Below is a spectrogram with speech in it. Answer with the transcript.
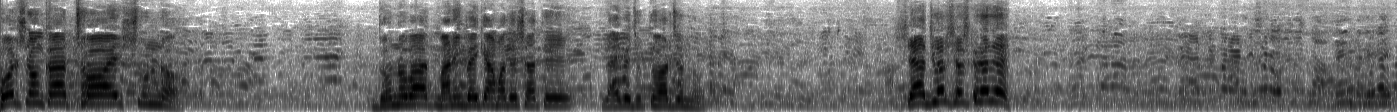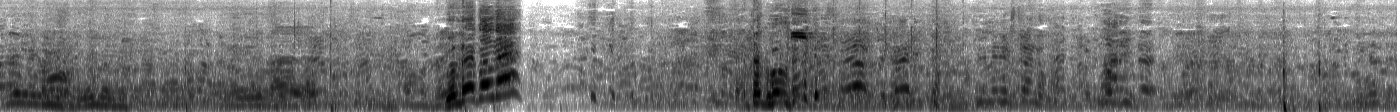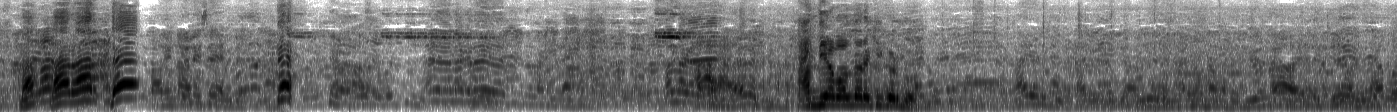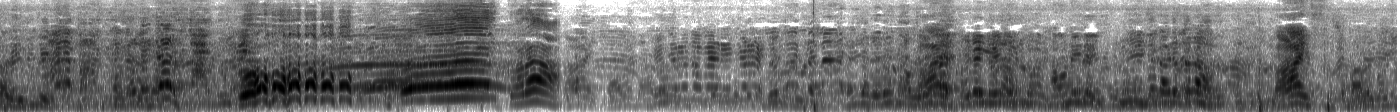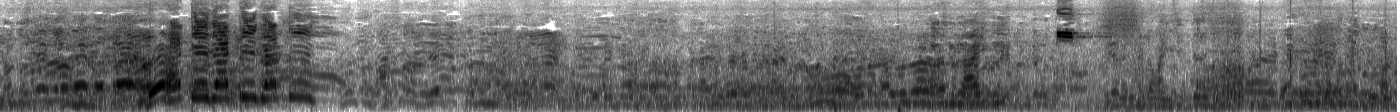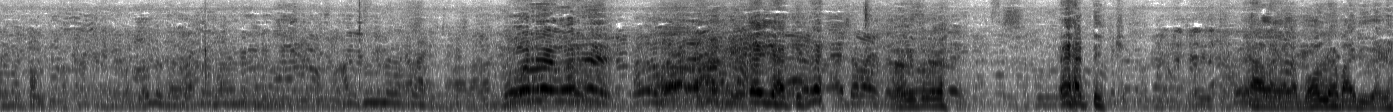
গোল সংখ্যা ছয় শূন্য। ধন্যবাদ মানিক ভাইকে আমাদের সাথে লাইভে যুক্ত হওয়ার জন্য। শেষ জুয়েল শেষ করে দে। গোল দে গোল দে। একটা গোল দে। মার মার মার দে দে হাত দিয়ে বল ধরে কি করব করা হ্যাট্রিক হ্যাট্রিক হ্যাট্রিক এই যে হ্যাট্রিক রে হয়ে গেছে রে। এই হ্যাট্রিক আলা হালা বল বাইরে জায়গা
